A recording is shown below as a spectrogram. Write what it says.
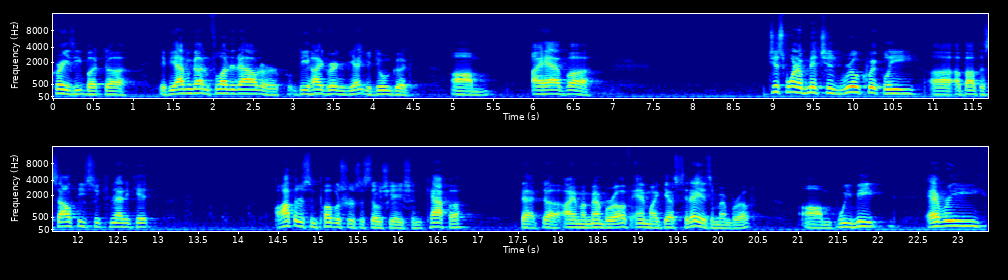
crazy, but uh, if you haven't gotten flooded out or dehydrated yet, you're doing good. Um, I have uh, just want to mention real quickly uh, about the Southeastern Connecticut Authors and Publishers Association, CAPA, that uh, I am a member of, and my guest today is a member of. Um, we meet every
